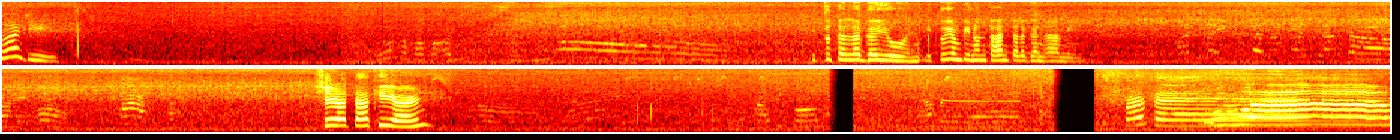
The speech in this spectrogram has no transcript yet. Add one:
Maji. Ito talaga yun. Ito yung pinuntahan talaga namin. Shirataki yarn. Perfect! Wow!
